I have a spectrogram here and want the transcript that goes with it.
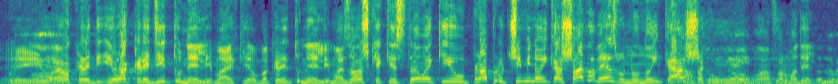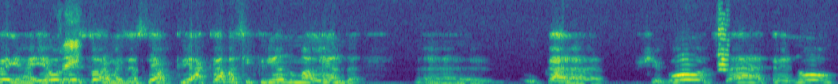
É. Eu, eu, acredito, eu acredito nele, Mike, eu acredito nele, mas eu acho que a questão é que o próprio time não encaixava mesmo, não, não encaixa não, com bem, a forma dele. Tudo bem, aí é outra Sim. história, mas assim, ó, acaba se criando uma lenda Uh, o cara chegou, ah, treinou,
